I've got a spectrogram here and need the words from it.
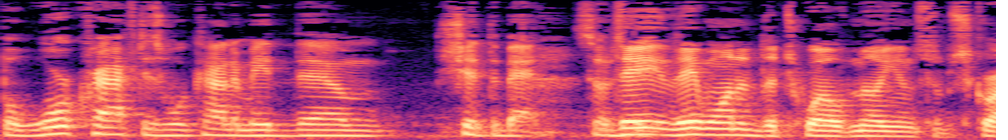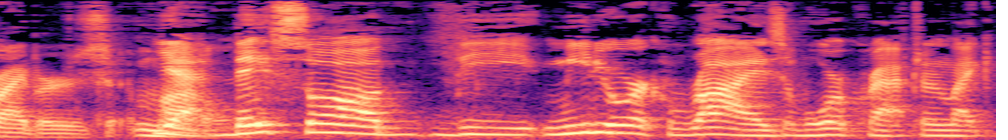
but Warcraft is what kind of made them shit the bed. So to They speak. they wanted the 12 million subscribers yeah, they saw the meteoric rise of Warcraft and like,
